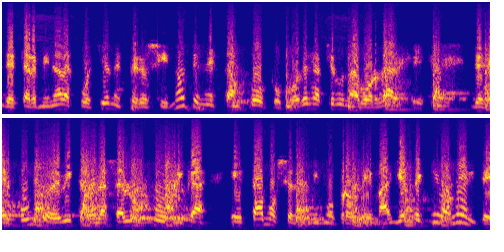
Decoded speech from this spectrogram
determinadas cuestiones, pero si no tenés tampoco, podés hacer un abordaje desde el punto de vista de la salud pública, estamos en el mismo problema. Y efectivamente,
